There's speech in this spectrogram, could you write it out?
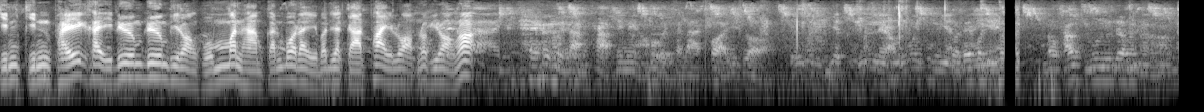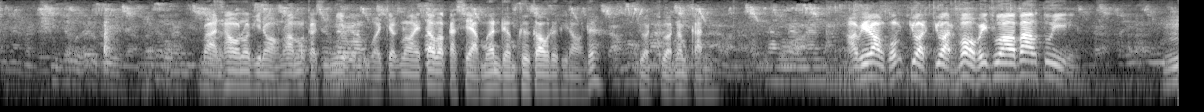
กินกินไผไข่ดื่มดื่มพี่น้องผมมันห้ามกันบ่ได้บรรยากาศไพ่รอบเนาะพี่น้องเนาะ ต่างขาดนี่ไม่เอาตลาดก็อีกหรอเฮ็ดให้มันแล้วมันผู้เมียเราเขาจิ๋วอยู่เด้อมันบ้านเฮาเนาะพี่น้องเนาะมันก็สิมีอุ่นหัวจักหน่อยแต่ว่าก็แซ่บเหมือนเดิมคือเก่าเด้อพี่น้องเด้อจวดจวดน้ำกันเอาพี่น้องผมจวดจวดว้าไปทั่วบ้าตุ้ยนี่หื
